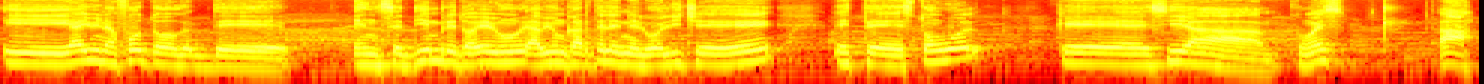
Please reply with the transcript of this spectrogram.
Y hay una foto de. En septiembre todavía había un, había un cartel en el boliche este, Stonewall que decía. ¿Cómo es? Ah,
